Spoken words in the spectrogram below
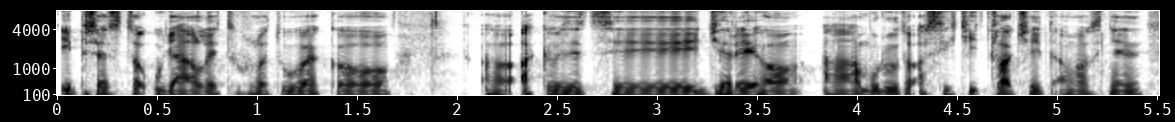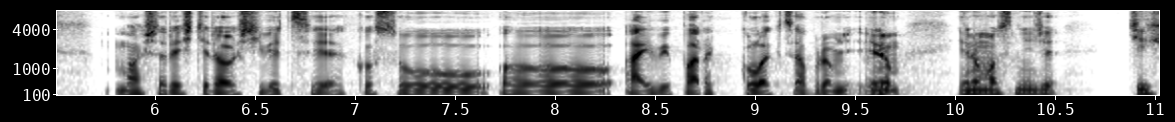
i přesto udělali tuhle tu jako uh, akvizici Jerryho a budou to asi chtít tlačit a vlastně máš tady ještě další věci, jako jsou uh, Ivy Park kolekce a podobně. Jenom, jenom vlastně, že těch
